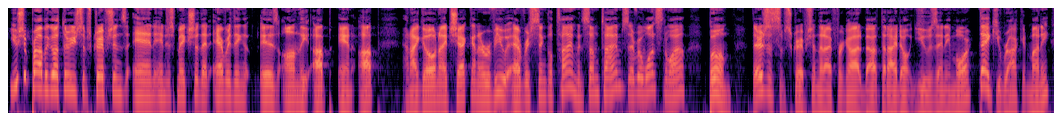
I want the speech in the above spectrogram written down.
you should probably go through your subscriptions and, and just make sure that everything is on the up and up. And I go and I check and I review every single time. And sometimes, every once in a while, boom, there's a subscription that I forgot about that I don't use anymore. Thank you, Rocket Money.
